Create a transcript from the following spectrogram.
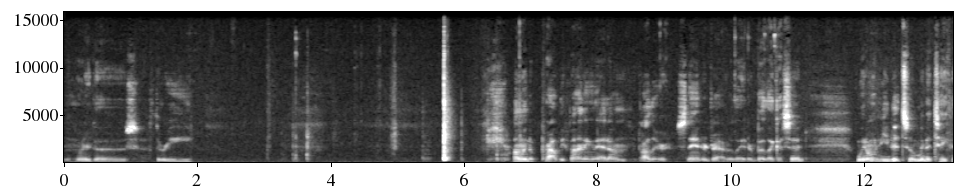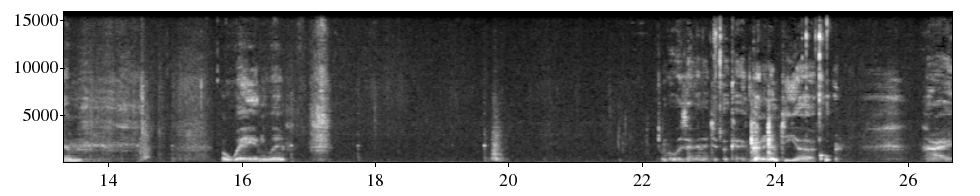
And there goes three. I'm gonna probably finding that um other standard driver later, but like I said, we don't need it, so I'm gonna take them away anyway. What was I gonna do? Okay, got an empty uh, core. Alright,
